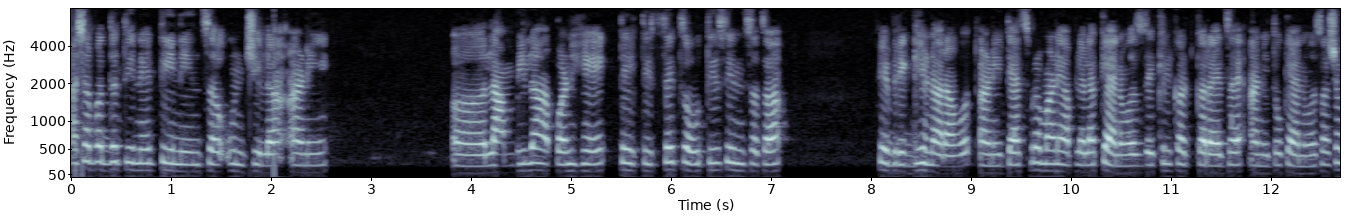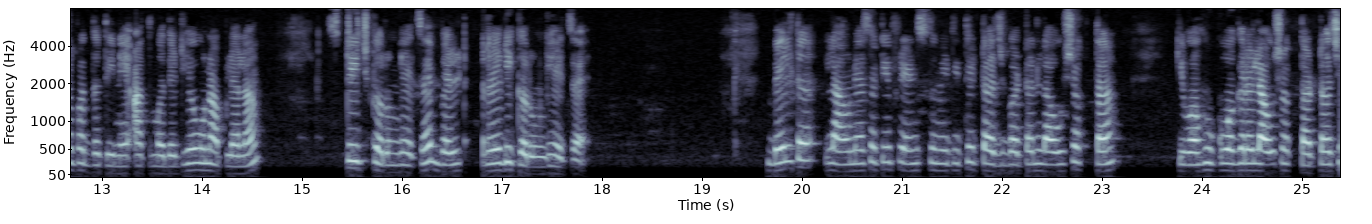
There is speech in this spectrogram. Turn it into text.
अशा पद्धतीने तीन इंच उंचीला आणि लांबीला आपण हे तेहतीस ते चौतीस इंचचा फेब्रिक घेणार आहोत. आणि त्याचप्रमाणे आपल्याला कॅनव्हस देखील कट करायचा आहे आणि तो कॅनव्हस अशा पद्धतीने आतमध्ये ठेवून आपल्याला स्टिच करून घ्यायचा आहे बेल्ट रेडी करून घ्यायचा आहे बेल्ट लावण्यासाठी फ्रेंड्स तुम्ही तिथे टच बटन लावू शकता. किंवा हुक वगैरे लावू शकता. टच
